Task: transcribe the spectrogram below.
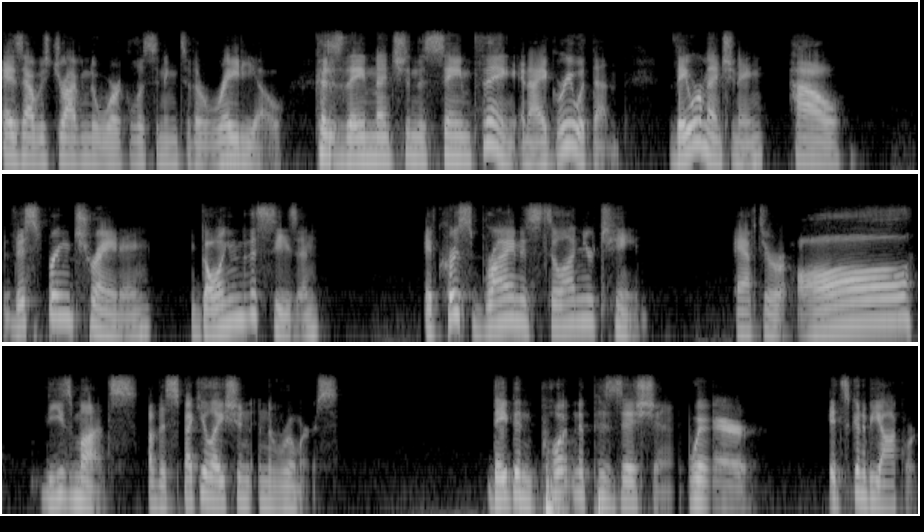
as I was driving to work listening to the radio because they mentioned the same thing, and I agree with them. They were mentioning how this spring training, going into the season, if Kris Bryant is still on your team after all these months of the speculation and the rumors, they've been put in a position where it's going to be awkward.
